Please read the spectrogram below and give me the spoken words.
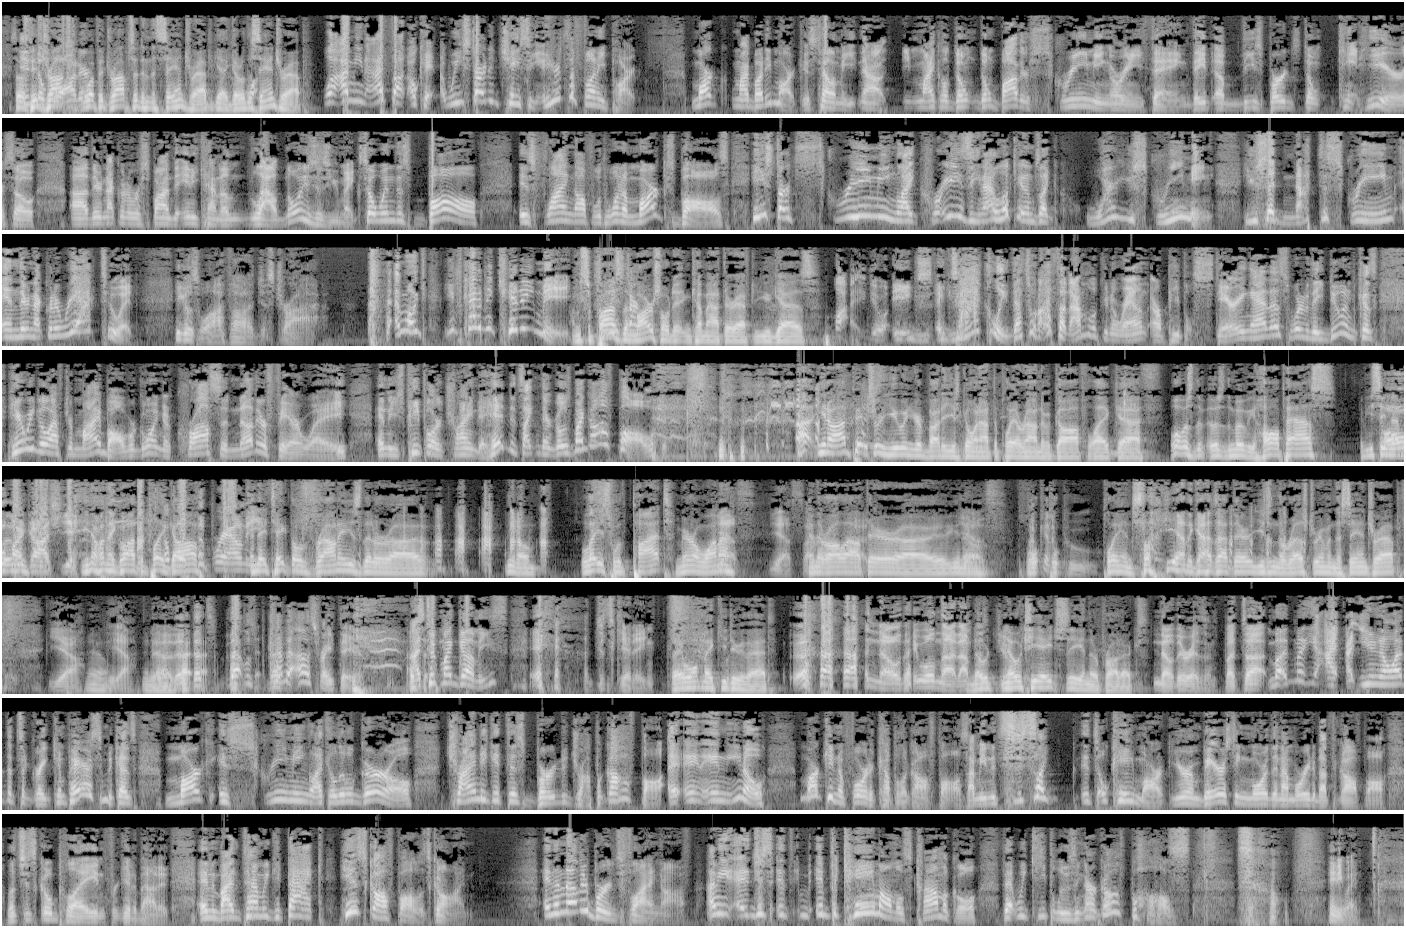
So if it the drops, water? well, if it drops it in the sand trap, you got to go to the sand trap. Well, I mean, I thought, okay, we started chasing it. Here's the funny part. Mark, my buddy Mark, is telling me now, Michael, don't don't bother screaming or anything. They uh, these birds don't can't hear, so uh, they're not going to respond to any kind of loud noises you make. So when this ball is flying off with one of Mark's balls, he starts screaming like crazy, and I look at him I like. Why are you screaming? You said not to scream, and they're not going to react to it. He goes, "Well, I thought I'd just try." I'm like, you've got to be kidding me. I'm surprised So we the start- marshal didn't come out there after you guys. Well, ex- exactly. That's what I thought. I'm looking around. Are people staring at us? What are they doing? Because here we go after my ball. We're going across another fairway, and these people are trying to hit. And it's like there goes my golf ball. I, you know, I picture you and your buddies going out to play a round of golf. Like, uh, what was the it was the movie Hall Pass? Have you seen that Oh, movie? my gosh, yeah. You know when they go out to play golf the and they take those brownies that are, uh, you know, laced with pot, marijuana. Yes, yes, I and they're all out that. there, uh, you know, Yes. Poo. playing. Sl- yeah, the guys out there using the restroom and the sand trap. Yeah, Yeah. yeah. No, that, that's that was kind of us right there. I took my gummies. Just kidding. They won't make you do that. no, they will not. I'm No, no. THC in their products. No, there isn't. But, uh, but, but yeah, I, I, you know what? That's a great comparison because Mark is screaming like a little girl trying to get this bird to drop a golf ball. And, and, and you know, Mark can afford a couple of golf balls. I mean, it's just like, it's okay, Mark. You're embarrassing more than I'm worried about the golf ball. Let's just go play and forget about it. And by the time we get back, his golf ball is gone and another bird's flying off. I mean, it just it, it became almost comical that we keep losing our golf balls. So, anyway,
